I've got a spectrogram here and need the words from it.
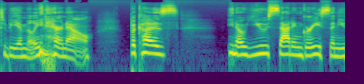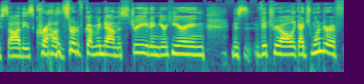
to be a millionaire now because you know, you sat in Greece and you saw these crowds sort of coming down the street and you're hearing this vitriol. Like, I just wonder if,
